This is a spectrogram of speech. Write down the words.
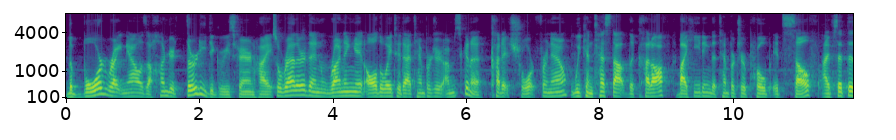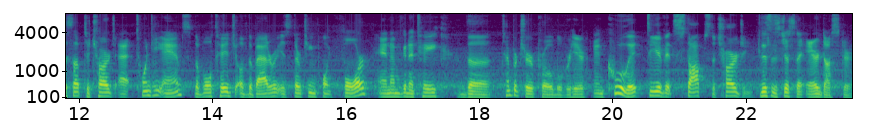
The board right now is 130 degrees Fahrenheit. So rather than running it all the way to that temperature, I'm just gonna cut it short for now. We can test out the cutoff by heating the temperature probe itself. I've set set this up to charge at 20 amps. The voltage of the battery is 13.4 and I'm gonna take the temperature probe over here and cool it, see if it stops the charging. This is just an air duster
